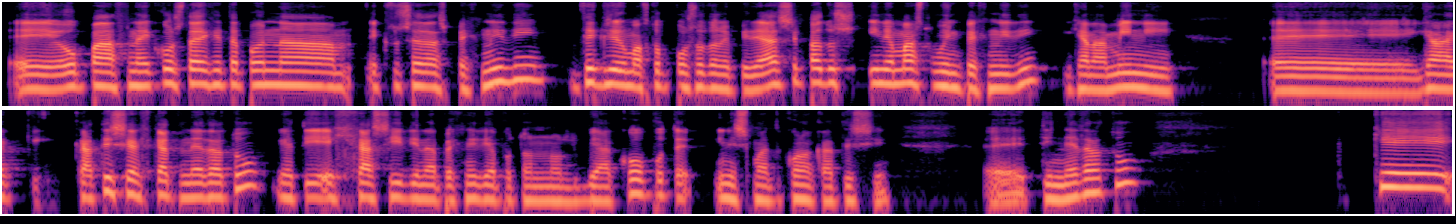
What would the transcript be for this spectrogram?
Ε, ο Παναθηναϊκός θα έρχεται από ένα εκτός έδρας παιχνίδι. Δεν ξέρουμε αυτό πώς θα τον επηρεάσει. Πάντως είναι must win παιχνίδι για να μείνει, ε, για να κρατήσει αρχικά την έδρα του, γιατί έχει χάσει ήδη ένα παιχνίδι από τον Ολυμπιακό, οπότε είναι σημαντικό να κρατήσει ε, την έδρα του. Και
